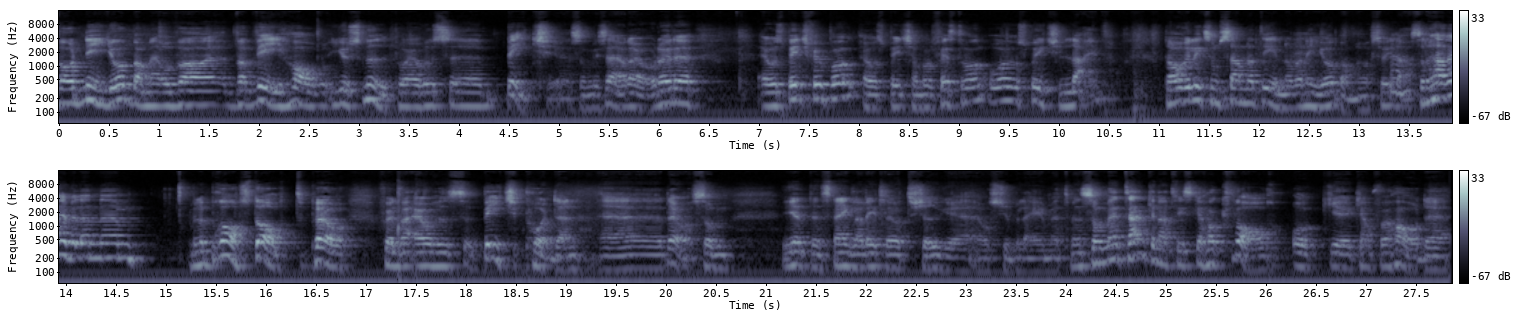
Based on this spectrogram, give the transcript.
vad ni jobbar med och vad, vad vi har just nu på Åhus eh, Beach, eh, som vi säger då. Och då är det Åhus Beach Fotboll, Åhus Beach Handball Festival och Åhus Beach Live. Där har vi liksom samlat in och vad ni jobbar med och så vidare. Så det här är väl en, ehm, väl en bra start på själva Åhus Beach-podden eh, då som egentligen sneglar lite åt 20-årsjubileet, Men som är tanken att vi ska ha kvar och eh, kanske ha det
